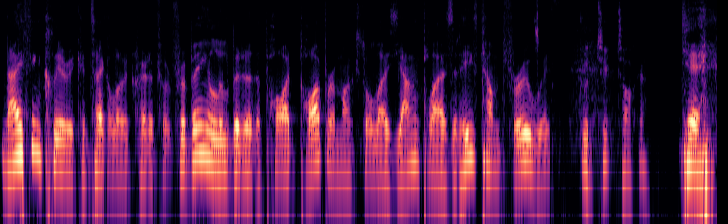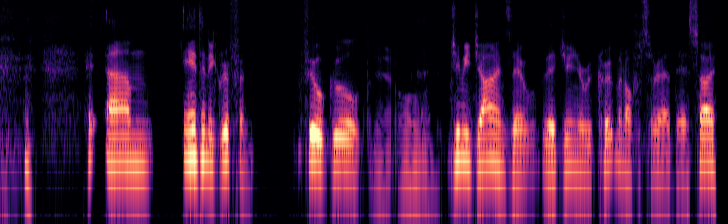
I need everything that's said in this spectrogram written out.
Nathan Cleary can take a lot of credit for it for being a little bit of the Pied Piper amongst all those young players that he's come through with. Good TikToker. Yeah. um, Anthony Griffin, Phil Gould, Yeah, all of them. Jimmy Jones, their their junior recruitment officer out there. So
